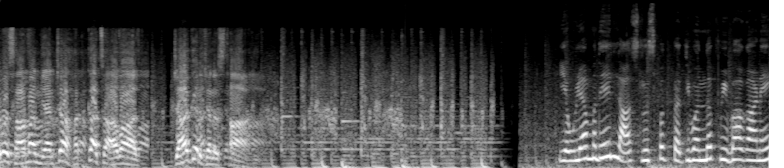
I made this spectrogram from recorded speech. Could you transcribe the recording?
सर्वसामान्यांच्या हक्काचा आवाज जागर जनस्थान. येवल्यामध्ये लाचलुचपत प्रतिबंधक विभागाने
